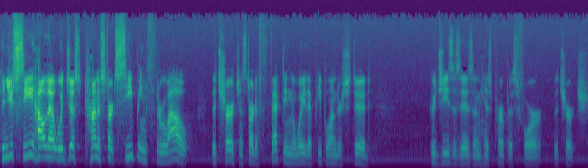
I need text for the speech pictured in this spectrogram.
Can you see how that would just kind of start seeping throughout the church and start affecting the way that people understood who Jesus is and his purpose for the church?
